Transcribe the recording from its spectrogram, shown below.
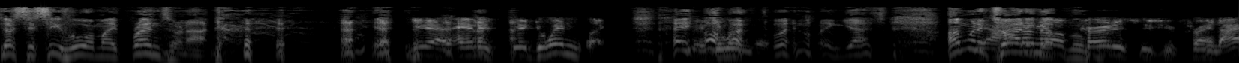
just to see who are my friends or not. Yeah, and it's, they're dwindling. They They're dwindling. dwindling. Yes, I'm going to Yeah, try I to don't get know if Curtis is your friend. I,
